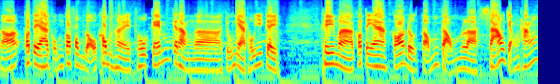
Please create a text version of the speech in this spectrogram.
đó Cotia cũng có phong độ không hề thua kém cái thằng uh, chủ nhà Thổ Nhĩ Kỳ. Khi mà Cotia có được tổng cộng là 6 trận thắng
